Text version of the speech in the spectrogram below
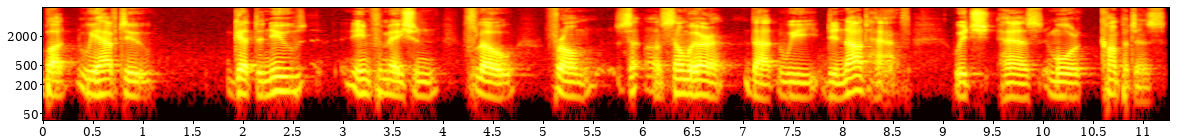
But we have to get the new information flow from uh, somewhere that we did not have, which has more competence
